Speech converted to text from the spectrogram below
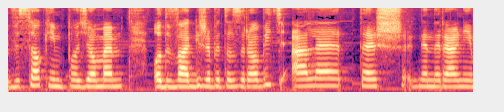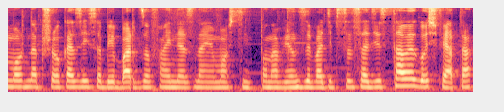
wysokim poziomem odwagi, żeby to zrobić, ale też generalnie można przy okazji sobie bardzo bardzo fajne znajomości ponawiązywać w zasadzie z całego świata.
